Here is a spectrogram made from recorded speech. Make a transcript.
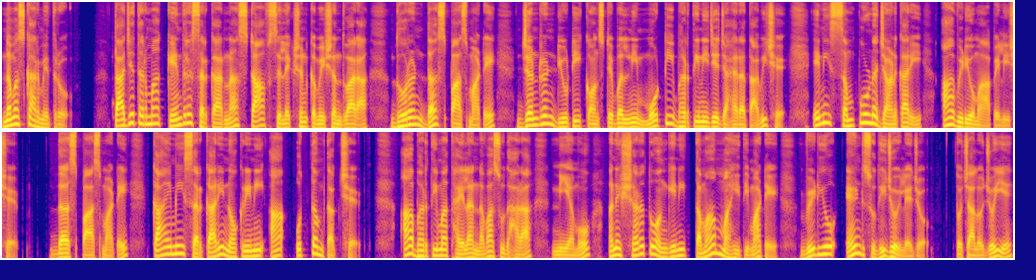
નમસ્કાર મિત્રો. તાજેતરમાં કેન્દ્ર સરકારના સ્ટાફ સિલેક્શન કમિશન દ્વારા ધોરણ દસ પાસ માટે જનરલ ડ્યુટી કોન્સ્ટેબલની મોટી ભરતીની જે જાહેરાત આવી છે, એની સંપૂર્ણ જાણકારી આ વિડીયોમાં આપેલી છે. દસ પાસ માટે કાયમી સરકારી નોકરીની આ ઉત્તમ તક છે. આ ભરતીમાં થયેલા નવા સુધારા, નિયમો અને શરતો અંગેની તમામ માહિતી માટે વીડિયો એન્ડ સુધી જોઈ લેજો. તો ચાલો જોઈએ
